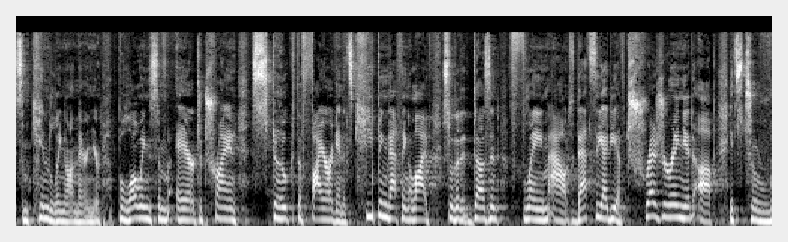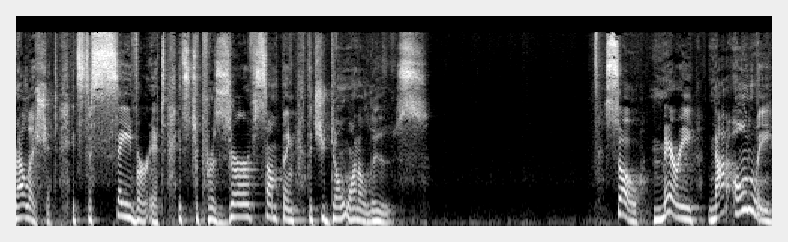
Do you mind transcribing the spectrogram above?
some kindling on there and you're blowing some air to try and stoke the fire again. It's keeping that thing alive so that it doesn't flame out. That's the idea of treasuring it up. It's to relish it, it's to savor it, it's to preserve something that you don't want to lose. So, Mary not only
